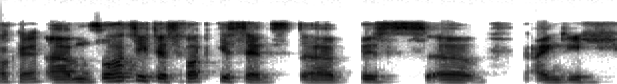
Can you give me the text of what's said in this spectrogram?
Okay. Ähm, so hat sich das fortgesetzt äh, bis äh, eigentlich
